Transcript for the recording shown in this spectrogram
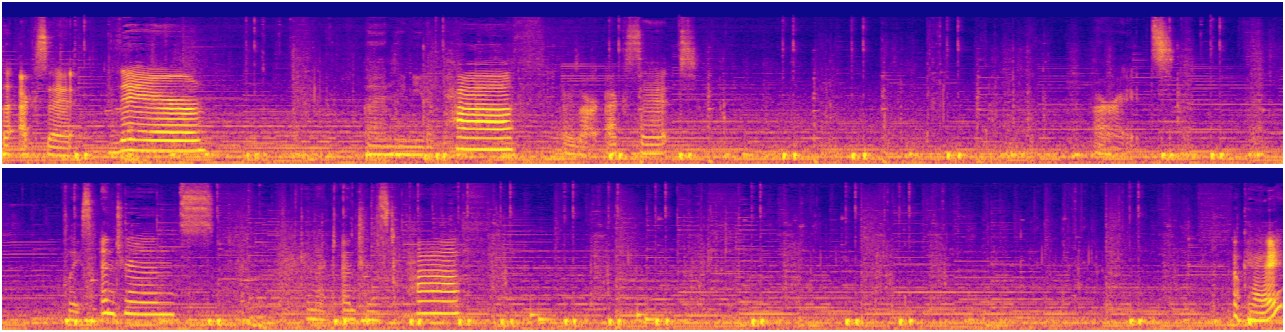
the exit there. And we need a path. There's our exit. Alright. Place entrance. Connect entrance to path. Okay.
